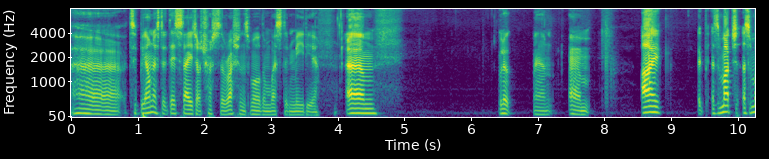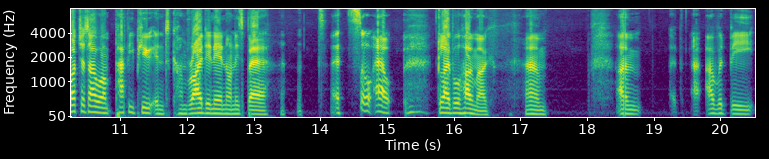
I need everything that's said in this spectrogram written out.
Uh, to be honest, at this stage, I trust the Russians more than Western media. Um, look, man, um, I as much as much as I want Pappy Putin to come riding in on his bear sort out global homo. Um, um, I would be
